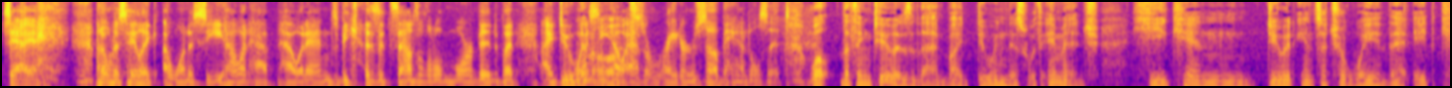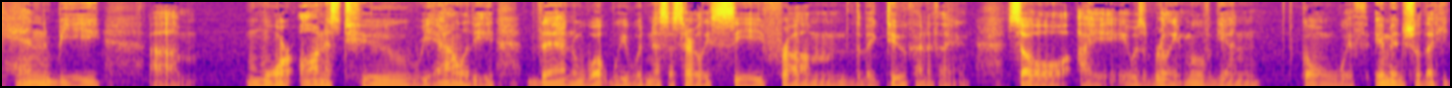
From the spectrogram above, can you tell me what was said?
say I I don't want to say like I want to see how it hap- how it ends because it sounds a little morbid, but I do want no, to see how as a writer Zub handles it. Well, the thing too is that by doing this with Image, he can do it in such a way that it can be um, more honest to reality than what we would necessarily see from the big two kind of thing. So I it was a brilliant move again going with image so that he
